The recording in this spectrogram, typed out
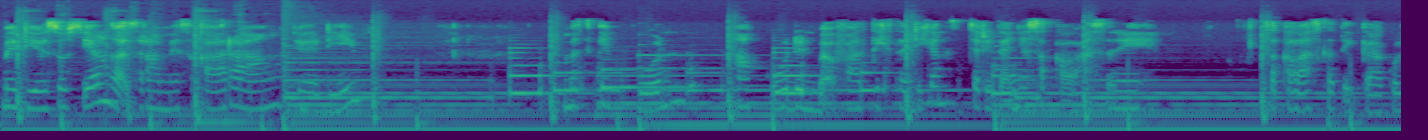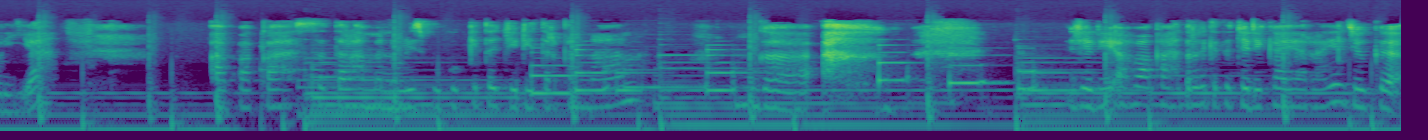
media sosial nggak seramai sekarang. Jadi meskipun aku dan Mbak Fatih tadi kan ceritanya sekelas nih sekelas ketika kuliah apakah setelah menulis buku kita jadi terkenal? Enggak jadi apakah terus kita jadi kaya raya juga?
